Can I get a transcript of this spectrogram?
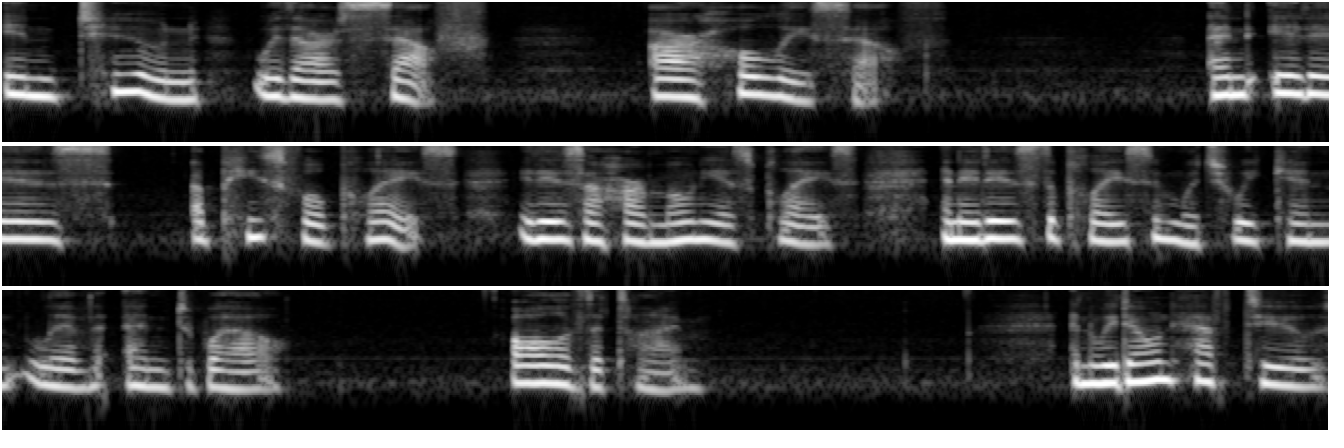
in tune with ourself our holy self. And it is a peaceful place, it is a harmonious place, and it is the place in which we can live and dwell all of the time. And we don't have to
